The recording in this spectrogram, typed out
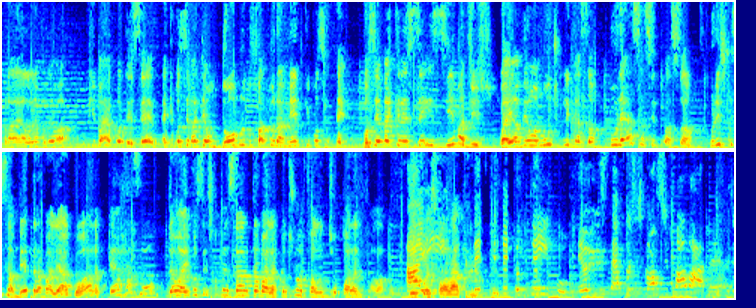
para ela, né? Eu falei, ó, o que vai acontecer é que você vai ter o dobro do faturamento que você tem. Você vai crescer em cima disso. Vai haver uma multiplicação por essa situação. Por isso que saber trabalhar agora é a razão. Então aí vocês começaram a trabalhar. Continua falando, deixa eu parar de falar. Depois aí, falar que... nesse tempo, eu e o Stefano, a gente gosta de falar, né? A gente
